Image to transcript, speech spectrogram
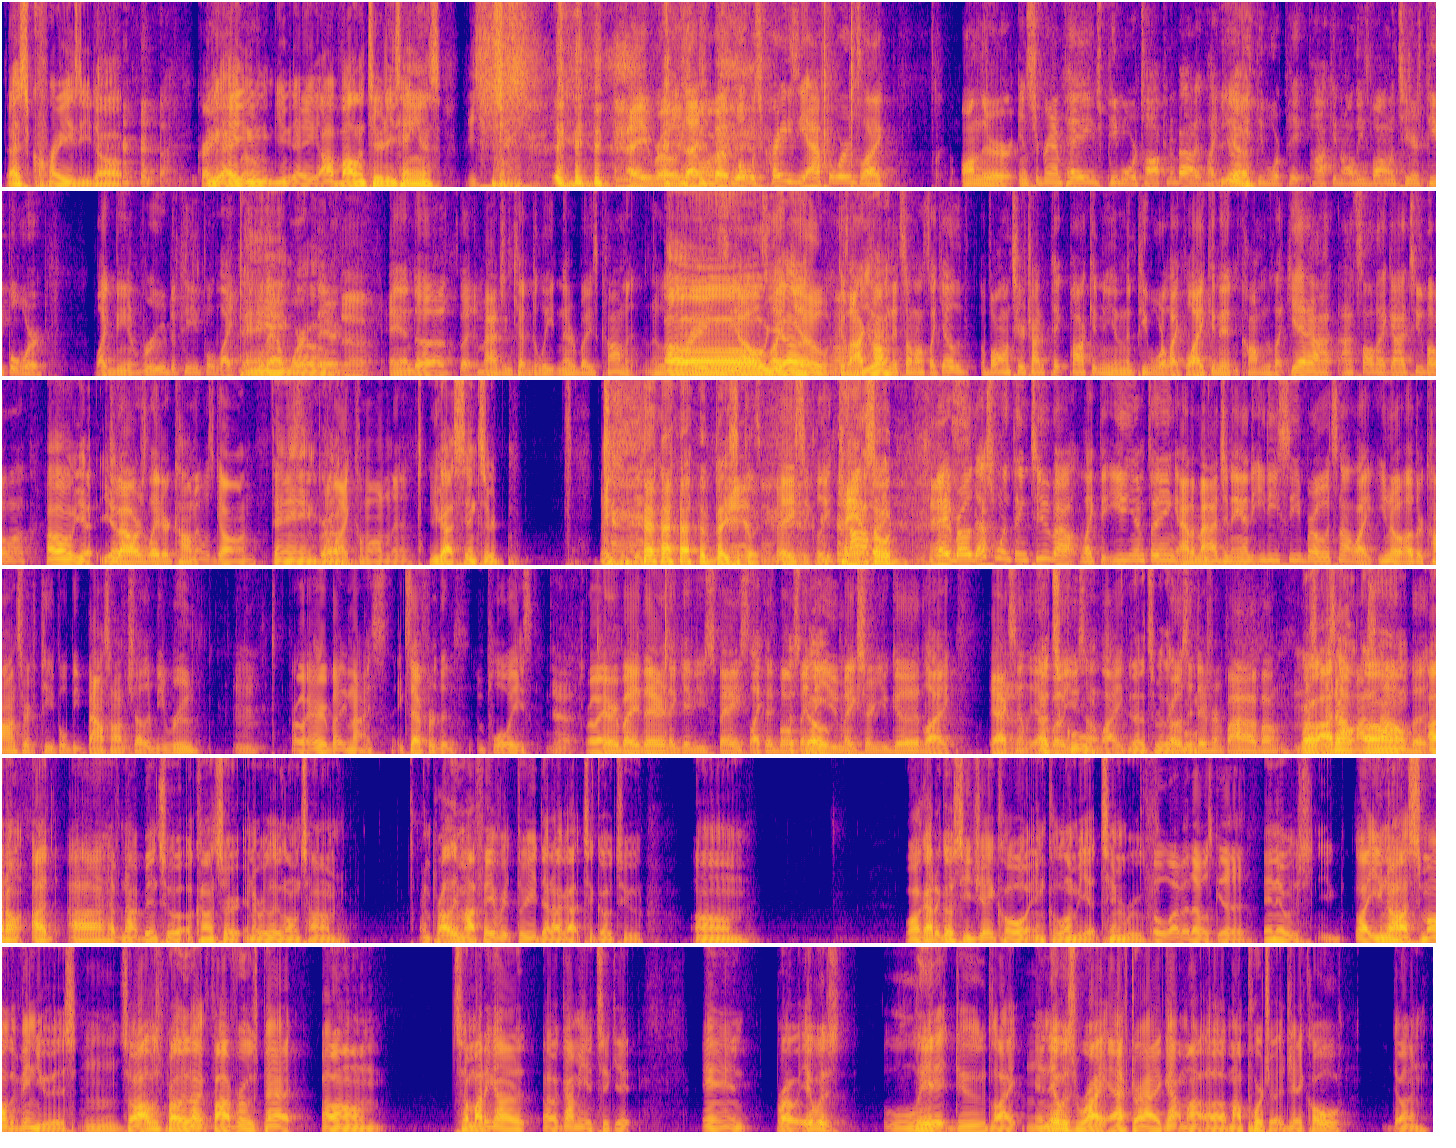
That's crazy, dog. Crazy, you, hey, bro. you, you, hey, I volunteer these hands. hey, bro. That, but what was crazy afterwards, like on their Instagram page, people were talking about it. Like, yo, Yeah. these people were pickpocketing all these volunteers. People were like being rude to people, like people that work bro. there. Yeah. And uh, but imagine kept deleting everybody's comment. It was Oh, crazy. I was like, yeah. yo, because I Yeah. commented something. I was like, yo, a volunteer tried to pickpocket me, and then people were like liking it and commenting like, yeah, I, I saw that guy too. Blah blah. blah. Oh yeah, yeah. Two hours later, comment was gone. Dang, bro. I'm like, come on, man. you got censored. Basically, Basically. Canceled. basically Canceled. Nah, but- Hey, bro, that's one thing too about like the EDM thing at Imagine and EDC, bro. It's not like you know other concerts people be bouncing on each other, be rude. Bro, everybody nice except for the employees. Yeah. Bro, everybody there they give you space, like they bump That's into dope. you, make sure you good, like they accidentally That's elbow cool. you, something like. Yeah, that's really bro, it's cool. a different vibe. I don't, Bro, it's, I it's don't. not my style, um, but I don't. I I have not been to a concert in a really long time, and probably my favorite three that I got to go to. Um, well, I got to go see J Cole in Columbia at Tin Roof, oh, I bet that was good. and it was like you know how small the venue is. Mm-hmm. So I was probably like five rows back. Um, somebody got uh, got me a ticket, and bro, it was lit, dude. Like, and it was right after I got my uh my portrait of J Cole done.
